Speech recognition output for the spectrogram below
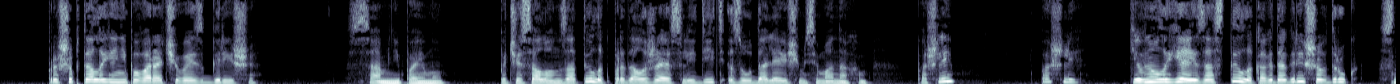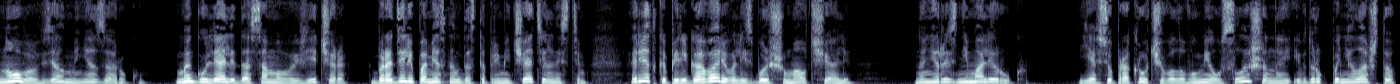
— прошептала я, не поворачиваясь к Грише. «Сам не пойму», — почесал он затылок, продолжая следить за удаляющимся монахом. «Пошли?» «Пошли», — кивнула я и застыла, когда Гриша вдруг снова взял меня за руку. Мы гуляли до самого вечера, бродили по местным достопримечательностям, редко переговаривались, больше молчали, но не разнимали рук. Я все прокручивала в уме услышанное и вдруг поняла, что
